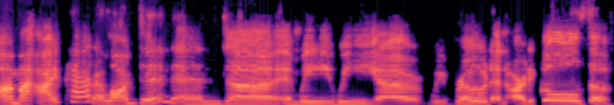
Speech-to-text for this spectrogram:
on my iPad, I logged in and uh, and we we uh, we wrote an articles of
